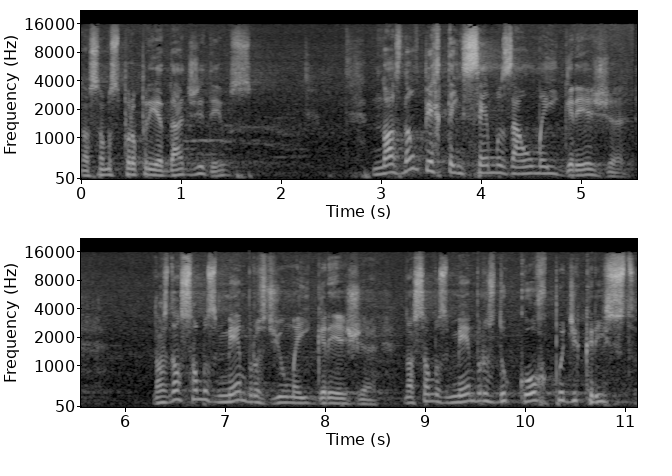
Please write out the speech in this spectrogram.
Nós somos propriedade de Deus. Nós não pertencemos a uma igreja. Nós não somos membros de uma igreja, nós somos membros do corpo de Cristo.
